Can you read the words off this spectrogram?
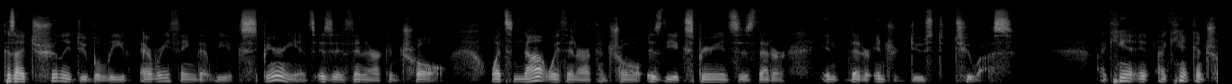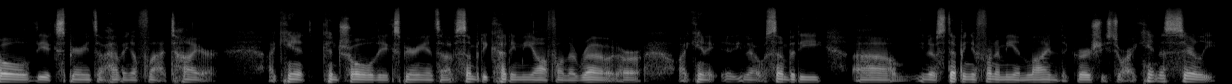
Because I truly do believe everything that we experience is within our control. What's not within our control is the experiences that are in, that are introduced to us. I can't I can't control the experience of having a flat tire. I can't control the experience of somebody cutting me off on the road, or I can't, you know, somebody, um, you know, stepping in front of me in line at the grocery store. I can't necessarily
